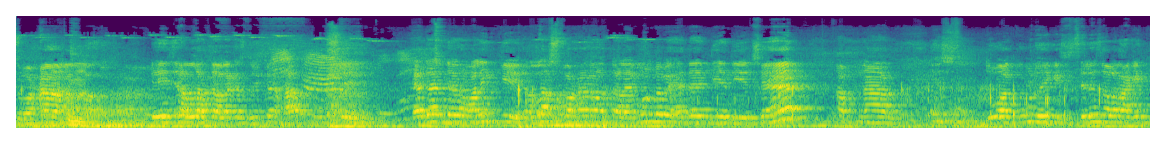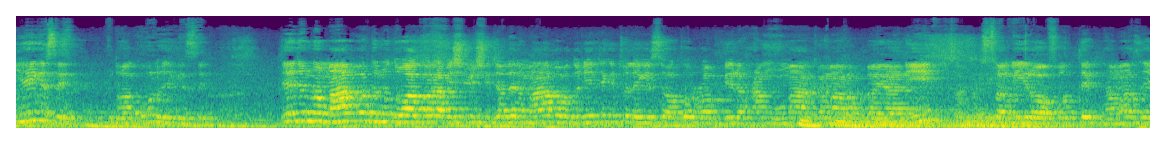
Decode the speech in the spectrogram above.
সুবহানাল্লাহ। এই যে আল্লাহ তাআলার কাছে দুইটা হাত তুলছে হেদায়েত দেওয়ার মালিককে আল্লাহ সুবহানাহু ওয়া তাআলা এমন ভাবে হেদায়েত দিয়ে দিয়েছেন আপনার দোয়া কবুল হয়ে গেছে। ছেলে যাওয়ার আগে কি হয়ে গেছে? দোয়া কবুল হয়ে গেছে। এই জন্য মা বাবার জন্য দোয়া করা বেশি বেশি যাদের মা বাবা দুনিয়া থেকে চলে গেছে অকর রব্বির হামহুমা কামা রব্বায়ানি সগীরা প্রত্যেক নামাজে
